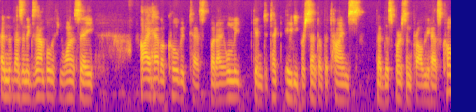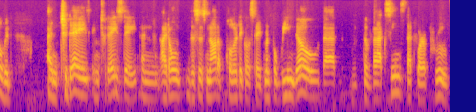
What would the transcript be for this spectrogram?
and as an example, if you want to say, I have a COVID test, but I only can detect 80% of the times that this person probably has COVID. And today, in today's date, and I don't, this is not a political statement, but we know that the vaccines that were approved,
